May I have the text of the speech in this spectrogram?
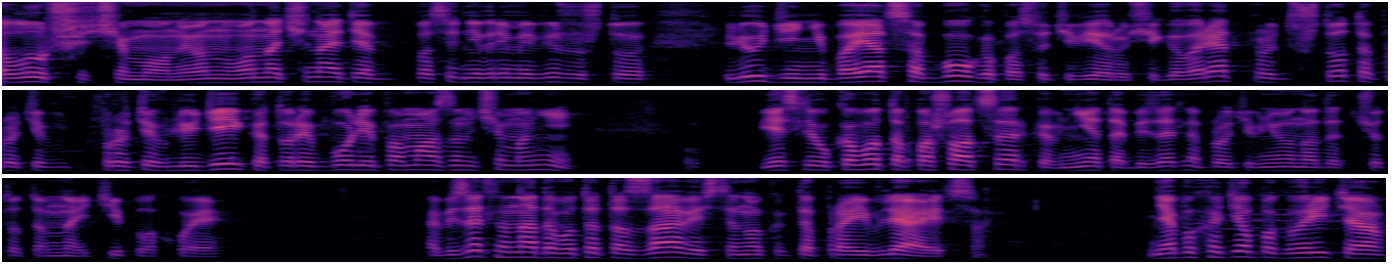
лучше, чем он. И он, он начинает, я в последнее время вижу, что люди не боятся Бога, по сути, верующие, говорят что-то против, против людей, которые более помазаны, чем они. Если у кого-то пошла церковь, нет, обязательно против него надо что-то там найти плохое обязательно надо вот эта зависть, оно как-то проявляется. Я бы хотел поговорить о,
